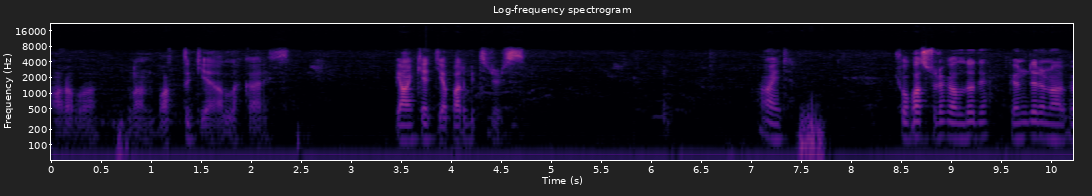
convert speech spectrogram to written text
Araba. Lan battık ya Allah kahretsin. Bir anket yapar bitiririz. Haydi. Çok az süre kaldı hadi. Gönderin abi.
